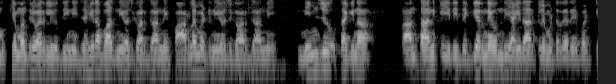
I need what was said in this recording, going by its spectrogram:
ముఖ్యమంత్రి వర్యులు దీని జహీరాబాద్ నియోజకవర్గాన్ని పార్లమెంట్ నియోజకవర్గాన్ని నిమ్జు తగిన ప్రాంతానికి ఇది దగ్గరనే ఉంది ఐదు ఆరు కిలోమీటర్లే. రేపటికి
